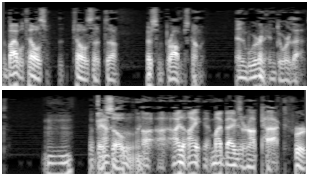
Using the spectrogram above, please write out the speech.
the Bible tells tells that uh, there's some problems coming, and we're going to endure that. Mm-hmm. Okay, Absolutely. so uh, I, I, my bags are not packed for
